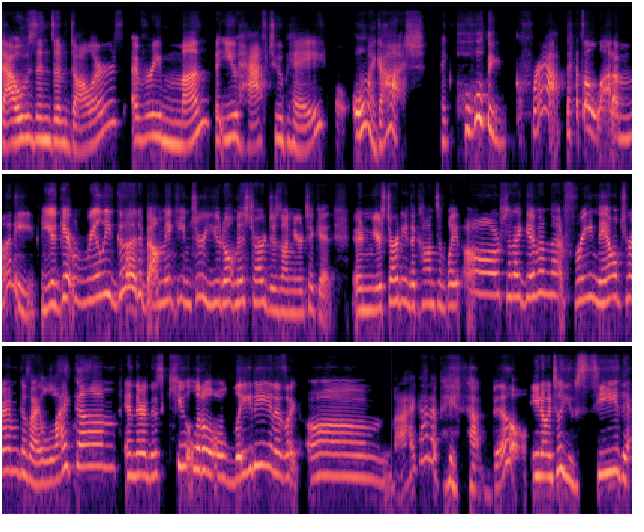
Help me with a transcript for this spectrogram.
thousands of dollars every month that you have to pay, oh my gosh. Like, holy crap, that's a lot of money. You get really good about making sure you don't miss charges on your ticket. And you're starting to contemplate, oh, should I give him that free nail trim because I like them? And they're this cute little old lady. And it's like, um, I got to pay that bill, you know, until you see the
